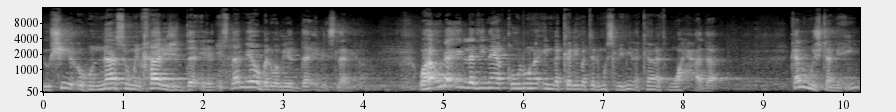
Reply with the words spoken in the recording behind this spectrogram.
يشيعه الناس من خارج الدائرة الإسلامية بل ومن الدائرة الإسلامية. وهؤلاء الذين يقولون إن كلمة المسلمين كانت موحدة كانوا مجتمعين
